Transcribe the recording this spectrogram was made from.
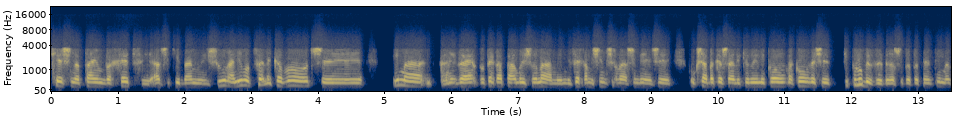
כשנתיים וחצי עד שקיבלנו אישור. אני רוצה לקוות שאם ה... זאת הייתה פעם ראשונה מזה 50 שנה שהוגשה בקשה לכינוי מקור, מקור ושטיפלו בזה ברשות הפטנטים, אז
